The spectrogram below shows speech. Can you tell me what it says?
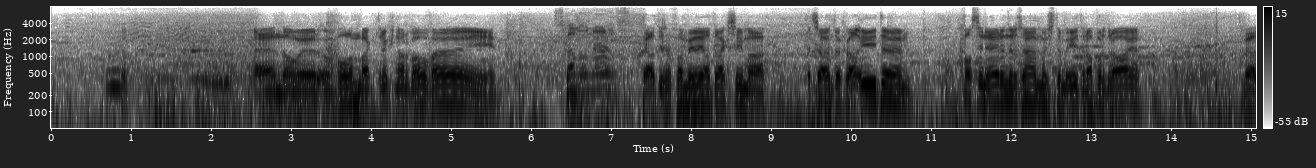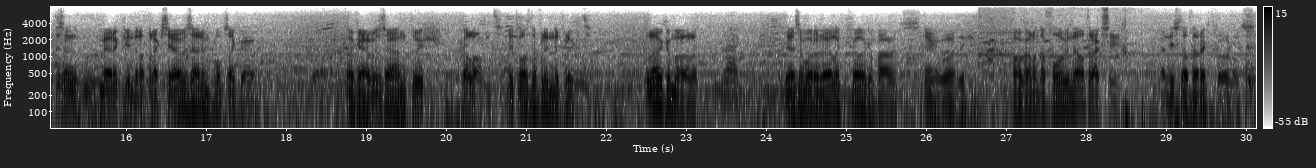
En dan weer vol een bak terug naar boven. Schommelmans. Ja, het is een familieattractie, maar het zou toch wel iets eh, fascinerender zijn moest hem iets rapper draaien. Maar ja, het is een, meer een kinderattractie. hè. We zijn in Plopsaco. Oké, we zijn terug geland. Dit was de vlindervlucht. Leuke molen. Leuk. Deze worden redelijk veel gebouwd tegenwoordig. Maar we gaan naar de volgende attractie. En die staat daar recht voor ons.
